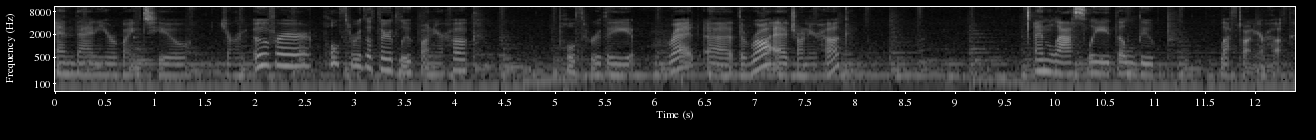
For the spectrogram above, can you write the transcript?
and then you're going to yarn over, pull through the third loop on your hook, pull through the red, uh, the raw edge on your hook, and lastly the loop left on your hook.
